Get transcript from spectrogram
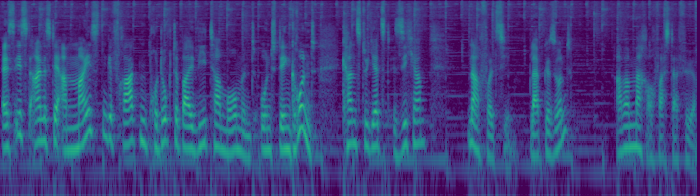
Es ist eines der am meisten gefragten Produkte bei Vita Moment und den Grund kannst du jetzt sicher nachvollziehen. Bleib gesund, aber mach auch was dafür.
